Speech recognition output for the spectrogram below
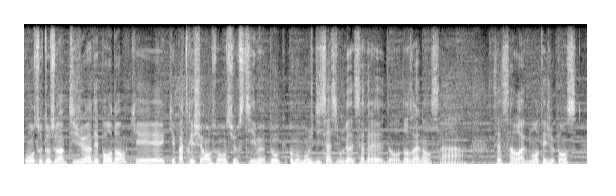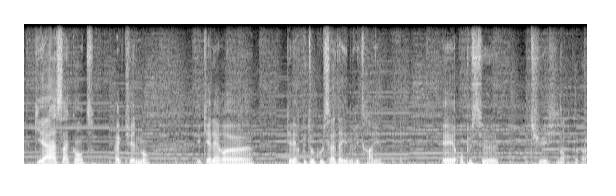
où on se retrouve sur un petit jeu indépendant qui est, qui est pas très cher en ce moment sur Steam donc au moment où je dis ça si vous regardez ça dans, dans- dans un an ça, ça, ça aura augmenté je pense qui est à 1,50 actuellement et qui a l'air euh, qui a l'air plutôt cool ça and Retry et on peut se tuer Non, on peut pas.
